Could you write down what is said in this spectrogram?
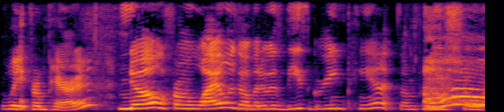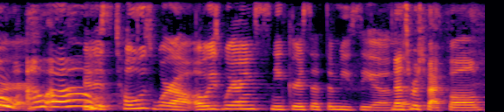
Wait, from Paris? no, from a while ago, but it was these green pants, I'm pretty oh, sure. oh, oh. And his toes were out. Always wearing sneakers at the museum. That's respectful.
